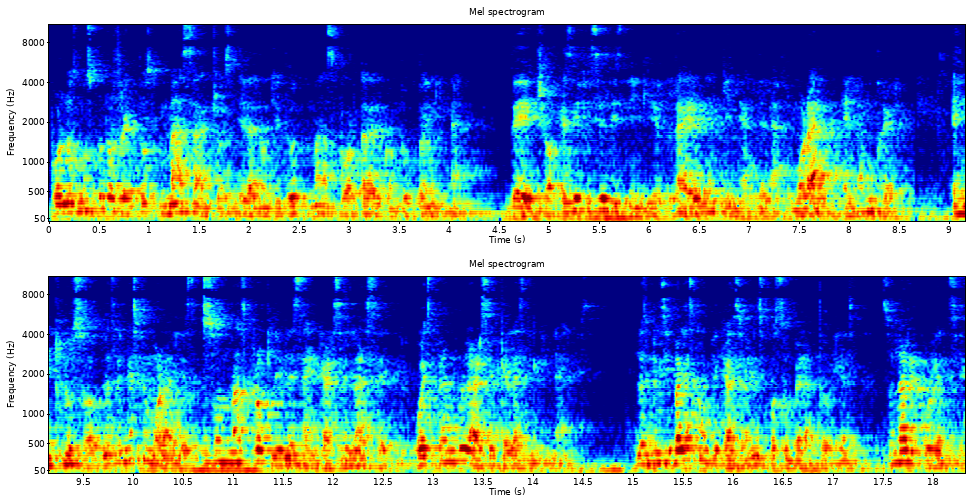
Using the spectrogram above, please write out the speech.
por los músculos rectos más anchos y la longitud más corta del conducto inguinal. De hecho, es difícil distinguir la hernia inguinal de la femoral en la mujer. E incluso las hernias femorales son más proclives a encarcelarse o estrangularse que las inguinales. Las principales complicaciones postoperatorias son la recurrencia,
